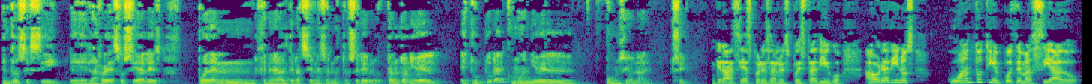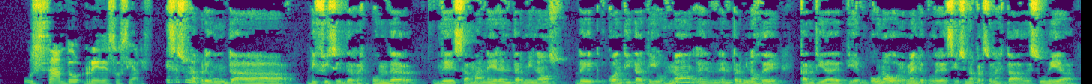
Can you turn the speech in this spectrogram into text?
Entonces sí, eh, las redes sociales pueden generar alteraciones en nuestro cerebro, tanto a nivel estructural como a nivel funcional. Sí. Gracias por esa respuesta, Diego. Ahora dinos, ¿cuánto tiempo es demasiado usando redes sociales? Esa es una pregunta difícil de responder de esa manera en términos de cuantitativos, ¿no? En, términos de cantidad de tiempo. Uno obviamente podría decir, si una persona está de su día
